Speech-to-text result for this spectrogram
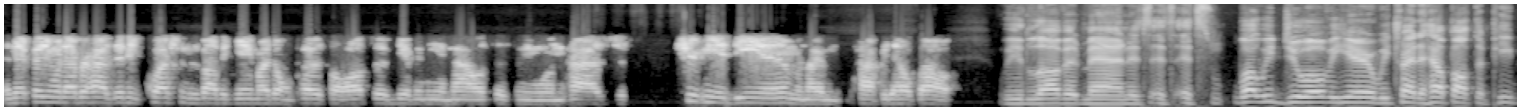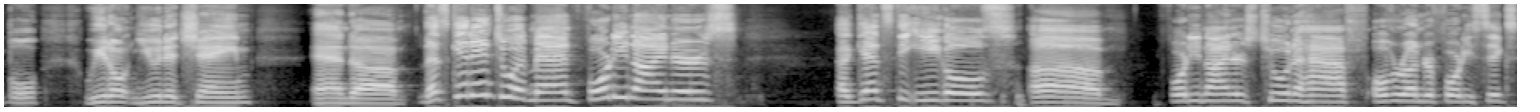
and if anyone ever has any questions about the game I don't post, I'll also give any analysis anyone has. Just shoot me a DM, and I'm happy to help out. We love it, man. It's it's it's what we do over here. We try to help out the people. We don't unit shame. And uh, let's get into it, man. 49ers against the Eagles. Um 49ers, two and a half, over under 46.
